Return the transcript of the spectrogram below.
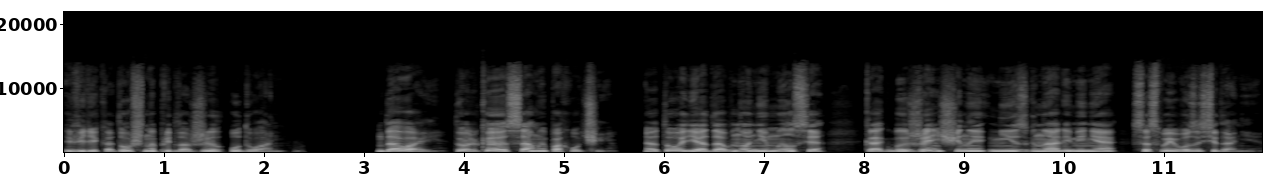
великодушно предложил Удуань. «Давай, только самый пахучий, а то я давно не мылся, как бы женщины не изгнали меня со своего заседания».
